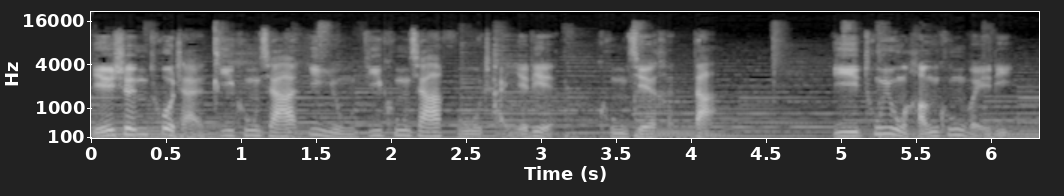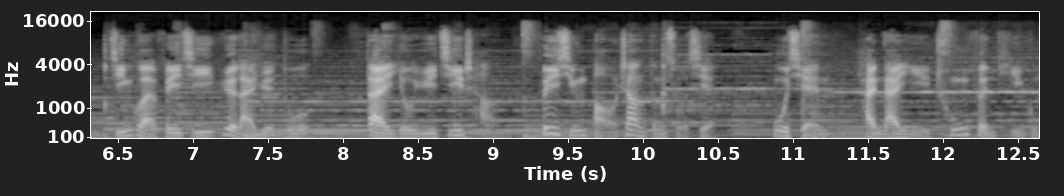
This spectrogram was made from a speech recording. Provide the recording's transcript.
延伸拓展低空加应用低空加服务产业链空间很大。以通用航空为例，尽管飞机越来越多，但由于机场、飞行保障等所限，目前还难以充分提供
